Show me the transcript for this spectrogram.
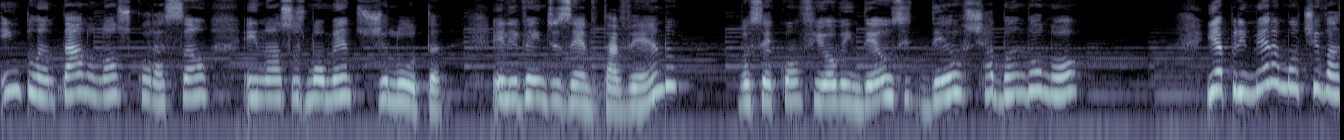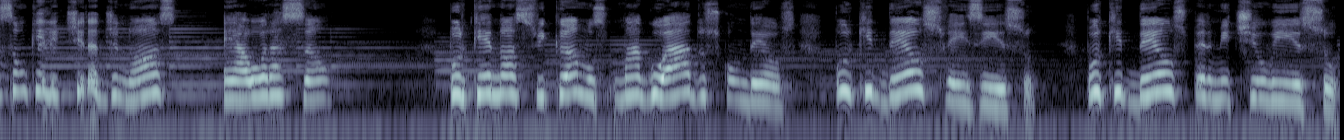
implantar no nosso coração em nossos momentos de luta? Ele vem dizendo: tá vendo? Você confiou em Deus e Deus te abandonou. E a primeira motivação que ele tira de nós é a oração. Porque nós ficamos magoados com Deus, porque Deus fez isso, porque Deus permitiu isso.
